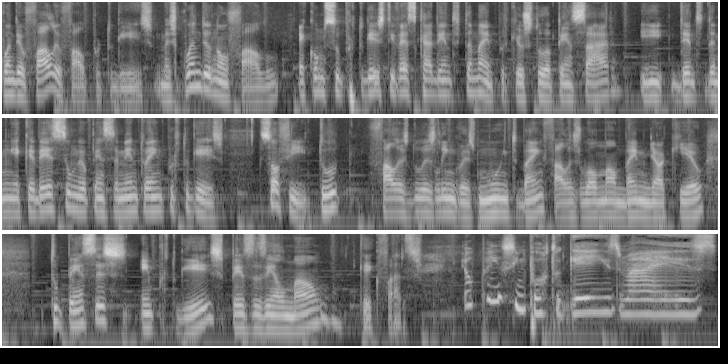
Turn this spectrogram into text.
quando eu falo, eu falo português, mas quando eu não falo, é como se o português estivesse cá dentro também, porque eu estou a pensar e dentro da minha cabeça o meu pensamento é em português. Sophie, tu falas duas línguas muito bem, falas o alemão bem melhor que eu. Tu pensas em português, pensas em alemão, o que é que fazes? Eu penso em português, mas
